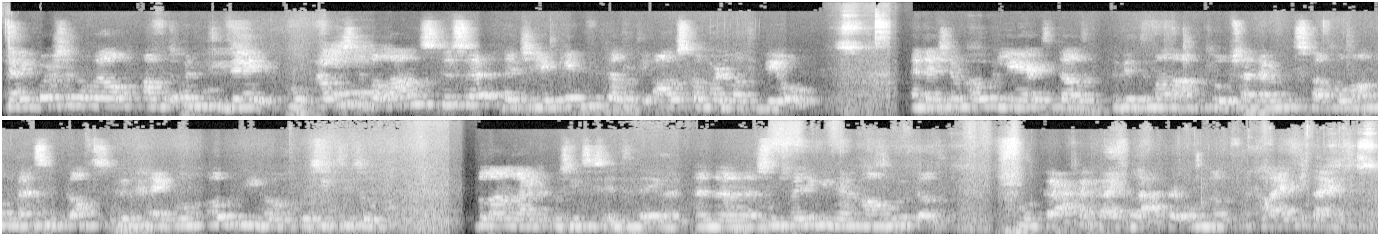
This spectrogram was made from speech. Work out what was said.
Ja. En ik worstel nog wel af en toe met het idee, hoe- wat is de balans tussen dat je je kind vertelt dat hij alles kan worden wat hij wil. En dat je hem ook leert dat witte mannen af en toe op zijn daar moeten stappen om andere mensen een kans te kunnen geven om ook die hoge posities of belangrijke posities in te nemen. En eh, soms weet ik niet helemaal hoe ik dat voor elkaar ga krijgen later, om dat tegelijkertijd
